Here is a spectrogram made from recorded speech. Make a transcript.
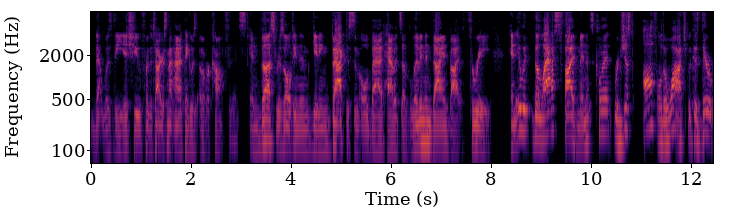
that was the issue for the Tigers and I think it was overconfidence, and thus resulting in getting back to some old bad habits of living and dying by three. And it would the last five minutes, Clint, were just awful to watch because there.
